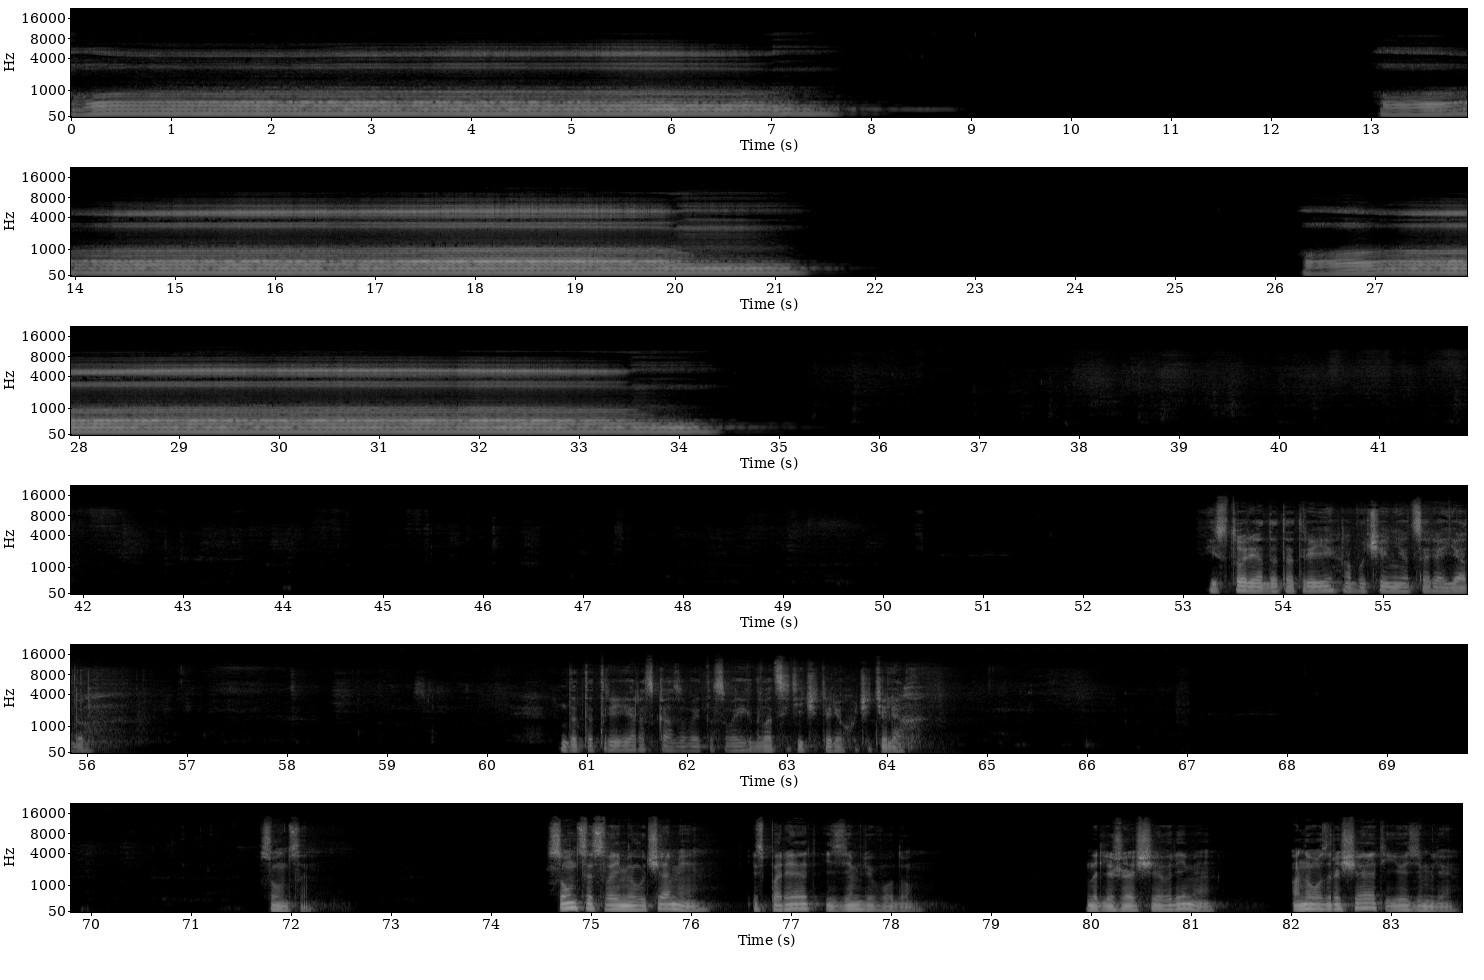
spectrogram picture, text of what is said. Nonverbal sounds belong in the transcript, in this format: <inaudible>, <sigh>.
哦。История Дататрии обучения царя Яду. Дататрия рассказывает о своих 24 учителях. Солнце. Солнце своими лучами испаряет из земли воду. В надлежащее время – оно возвращает ее земле.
